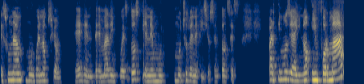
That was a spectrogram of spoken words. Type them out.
es una muy buena opción. ¿eh? En tema de impuestos tiene muchos beneficios. Entonces, partimos de ahí, ¿no? Informar,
